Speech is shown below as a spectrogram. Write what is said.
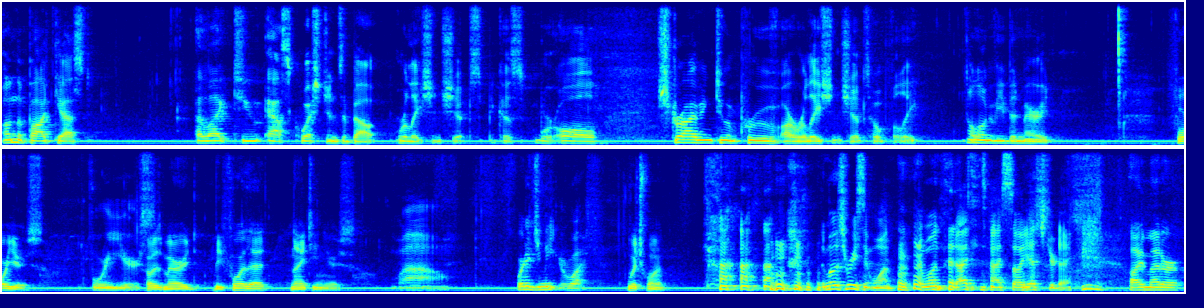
on the podcast, I like to ask questions about relationships because we're all striving to improve our relationships, hopefully. How long have you been married? Four years. Four years. I was married before that 19 years. Wow. Where did you meet your wife? Which one? The most recent one, the one that I, I saw yesterday. I met her.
